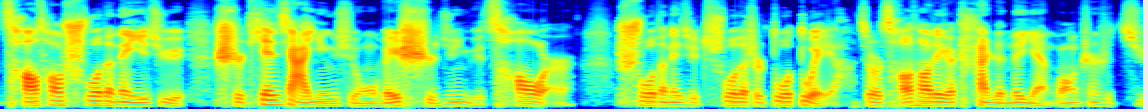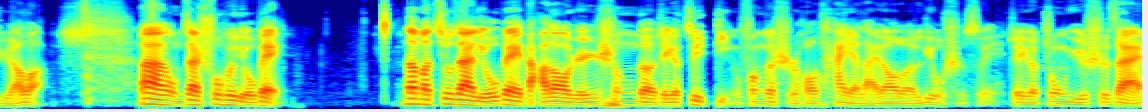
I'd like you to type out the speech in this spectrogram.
曹操说的那一句“使天下英雄为使君与操耳”，说的那句说的是多对啊！就是曹操这个看人的眼光真是绝了啊！我们再说回刘备。那么就在刘备达到人生的这个最顶峰的时候，他也来到了六十岁。这个终于是在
